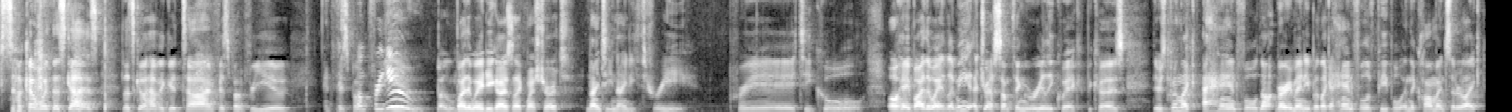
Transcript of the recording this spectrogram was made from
So come with us, guys. Let's go have a good time. Fist bump for you. And fist, bump, bump for for you. you. Boom. By the way, do you guys like my shirt? 1993. Pretty cool. Oh, hey, by the way, let me address something really quick because there's been like a handful, not very many, but like a handful of people in the comments that are like,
